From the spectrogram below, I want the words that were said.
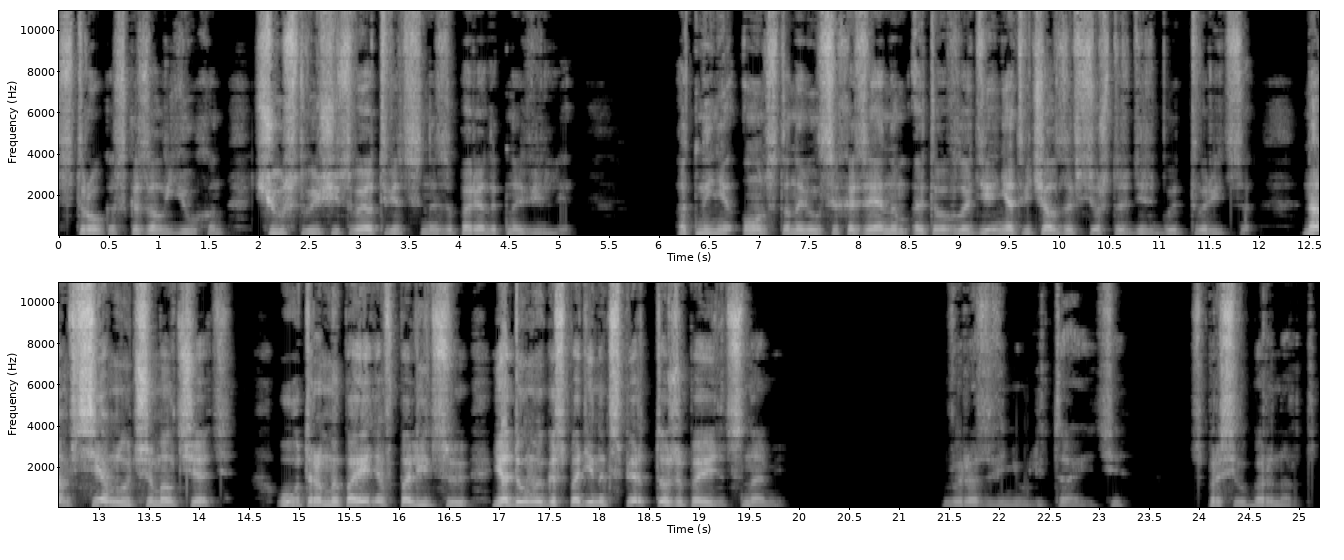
строго сказал Юхан, чувствующий свою ответственность за порядок на вилле. Отныне он становился хозяином этого владения, отвечал за все, что здесь будет твориться. Нам всем лучше молчать. Утром мы поедем в полицию. Я думаю, господин эксперт тоже поедет с нами. Вы разве не улетаете? Спросил Барнард.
